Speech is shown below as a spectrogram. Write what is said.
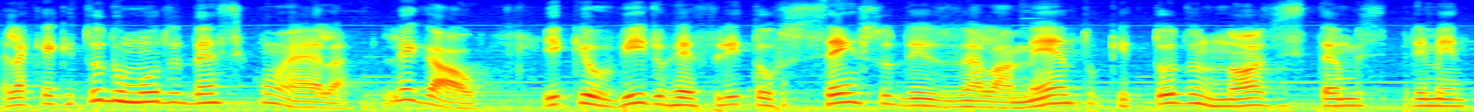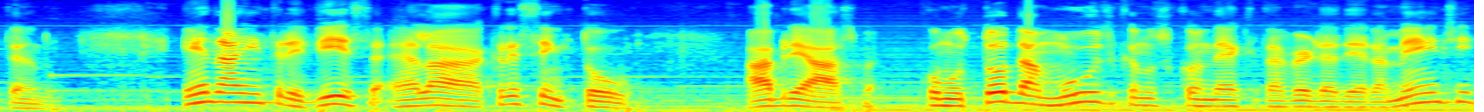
ela quer que todo mundo dance com ela. Legal. E que o vídeo reflita o senso de isolamento que todos nós estamos experimentando. E na entrevista, ela acrescentou, abre aspas, como toda música nos conecta verdadeiramente,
